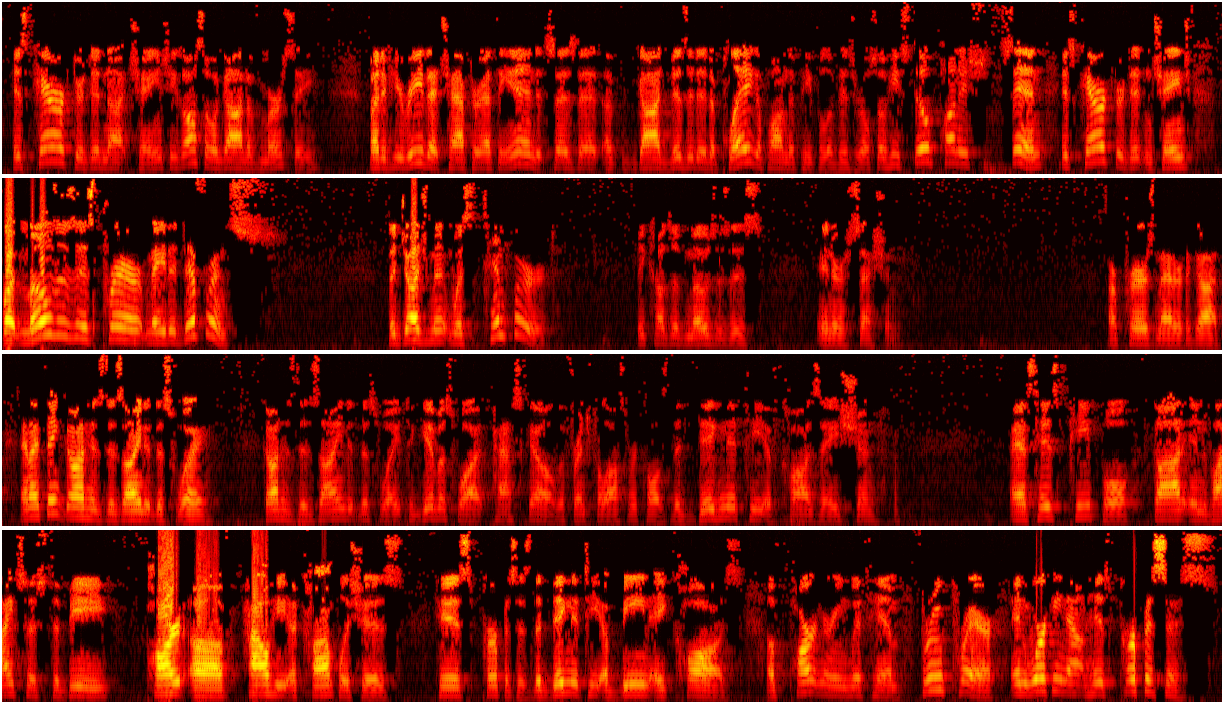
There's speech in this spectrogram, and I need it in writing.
His character did not change. He's also a God of mercy. But if you read that chapter at the end, it says that uh, God visited a plague upon the people of Israel. So he still punished sin. His character didn't change. But Moses' prayer made a difference. The judgment was tempered because of Moses' intercession. Our prayers matter to God. And I think God has designed it this way. God has designed it this way to give us what Pascal, the French philosopher, calls the dignity of causation. As His people, God invites us to be part of how He accomplishes His purposes. The dignity of being a cause, of partnering with Him through prayer and working out His purposes.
